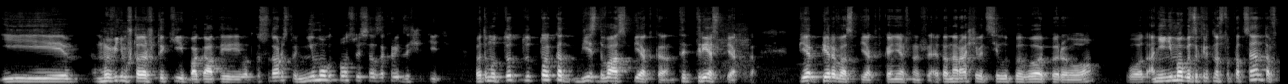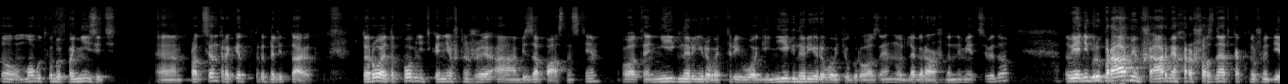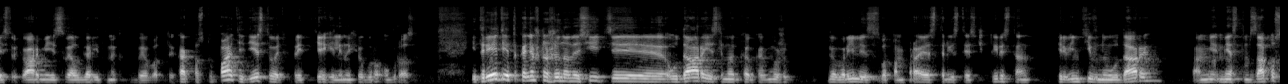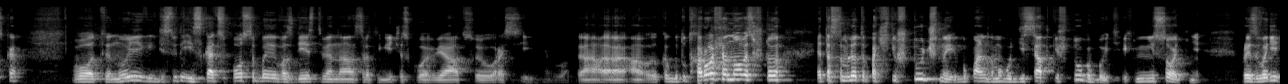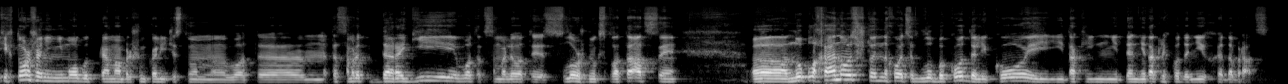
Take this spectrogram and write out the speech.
И мы видим, что даже такие богатые вот государства не могут полностью себя закрыть, защитить. Поэтому тут, тут только есть два аспекта, три аспекта. Первый аспект, конечно же, это наращивать силы ПВО и ПРО, вот. Они не могут закрыть на 100%, но могут как бы понизить э, процент ракет, которые долетают. Второе, это помнить, конечно же, о безопасности, вот, не игнорировать тревоги, не игнорировать угрозы, ну, для граждан имеется в виду. Ну, я не говорю про армию, потому что армия хорошо знает, как нужно действовать. У армии есть свои алгоритмы, как, бы, вот, как поступать и действовать при тех или иных угрозах. И третье, это, конечно же, наносить э, удары, если мы, как, как мы уже говорили, вот там про S-300, S-400, превентивные удары по местам запуска, вот. Ну и действительно искать способы воздействия на стратегическую авиацию России. Вот. А, а, а как бы тут хорошая новость, что это самолеты почти штучные, их буквально могут десятки штук быть, их не сотни. Производить их тоже они не могут прямо большим количеством. Вот. Э, это самолеты дорогие, вот это самолеты сложной эксплуатации. Э, но плохая новость, что они находятся глубоко, далеко и не так, не, не так легко до них добраться.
